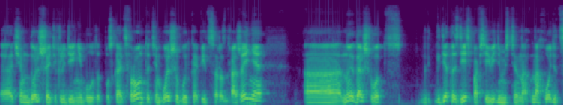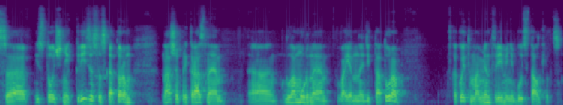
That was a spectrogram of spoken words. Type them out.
э, чем дольше этих людей не будут отпускать с фронта, тем больше будет копиться раздражение. А, ну и дальше вот где-то здесь, по всей видимости, находится источник кризиса, с которым наша прекрасная э, гламурная военная диктатура в какой-то момент времени будет сталкиваться.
